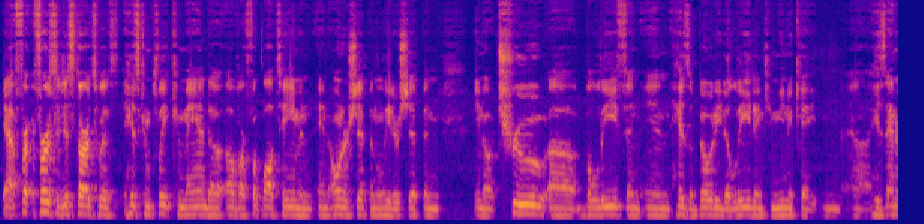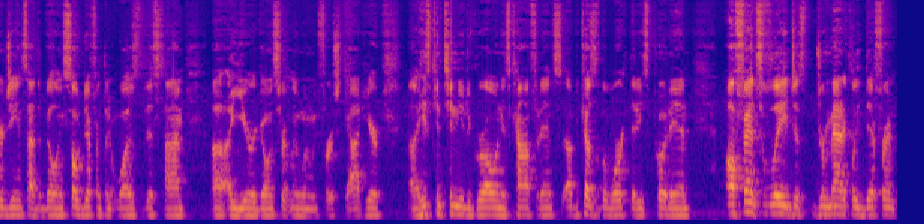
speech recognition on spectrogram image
Yeah first it just starts with his complete command of, of our football team and, and ownership and leadership and you know, true uh, belief in, in his ability to lead and communicate. And uh, his energy inside the building so different than it was this time uh, a year ago, and certainly when we first got here. Uh, he's continued to grow in his confidence uh, because of the work that he's put in. Offensively, just dramatically different,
